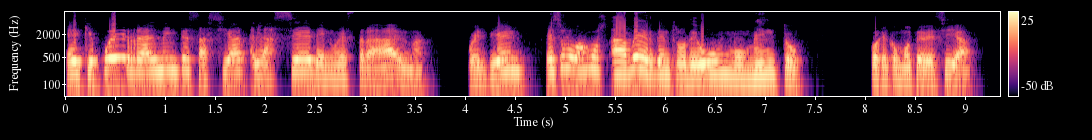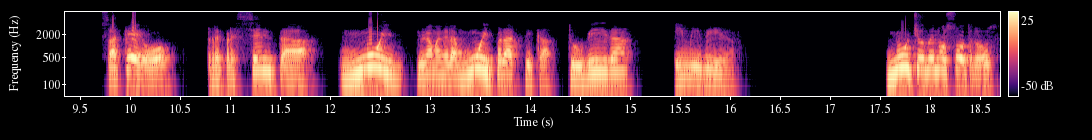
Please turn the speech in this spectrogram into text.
el que puede realmente saciar la sed de nuestra alma? Pues bien, eso lo vamos a ver dentro de un momento, porque como te decía, saqueo representa muy, de una manera muy práctica, tu vida y mi vida. Muchos de nosotros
